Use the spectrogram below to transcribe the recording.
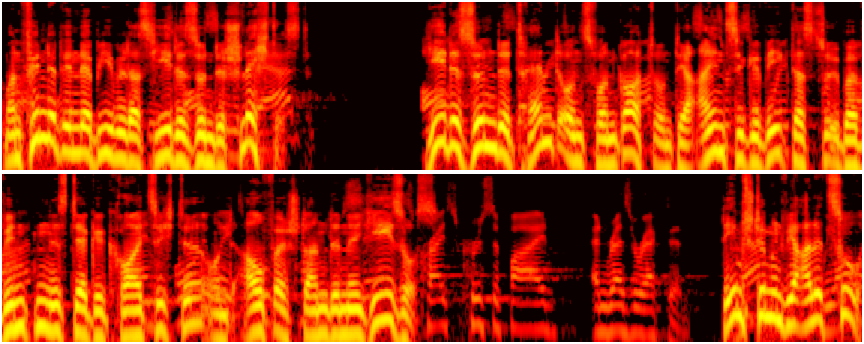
Man findet in der Bibel, dass jede Sünde schlecht ist. Jede Sünde trennt uns von Gott und der einzige Weg, das zu überwinden, ist der gekreuzigte und auferstandene Jesus. Dem stimmen wir alle zu.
